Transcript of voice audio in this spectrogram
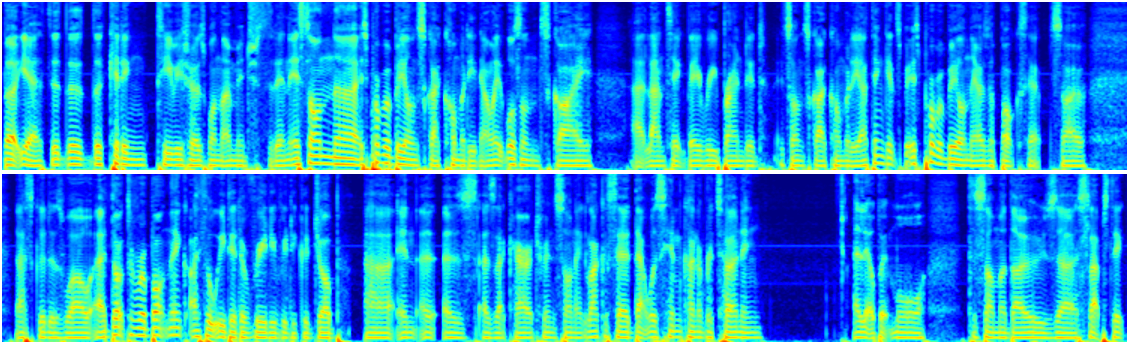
but yeah, the, the the Kidding TV show is one that I'm interested in. It's on. Uh, it's probably on Sky Comedy now. It was on Sky Atlantic. They rebranded. It's on Sky Comedy. I think it's it's probably on there as a box set. So that's good as well. Uh, Doctor Robotnik, I thought he did a really really good job uh, in as as that character in Sonic. Like I said, that was him kind of returning a little bit more to some of those uh, slapstick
